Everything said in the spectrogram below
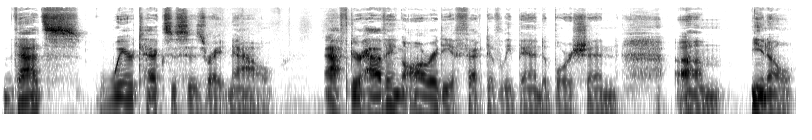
that's where Texas is right now after having already effectively banned abortion. Um, you know,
